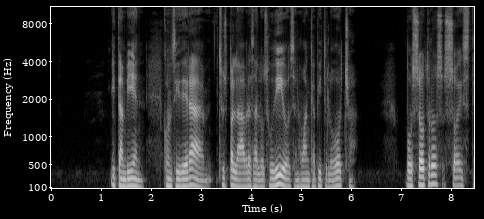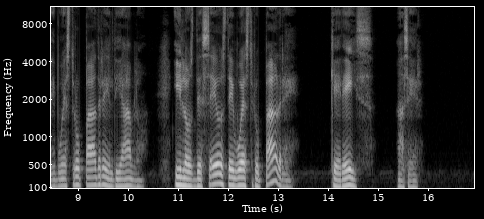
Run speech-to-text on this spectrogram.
Y también considera sus palabras a los judíos en Juan capítulo 8. Vosotros sois de vuestro padre el diablo, y los deseos de vuestro padre queréis hacer.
